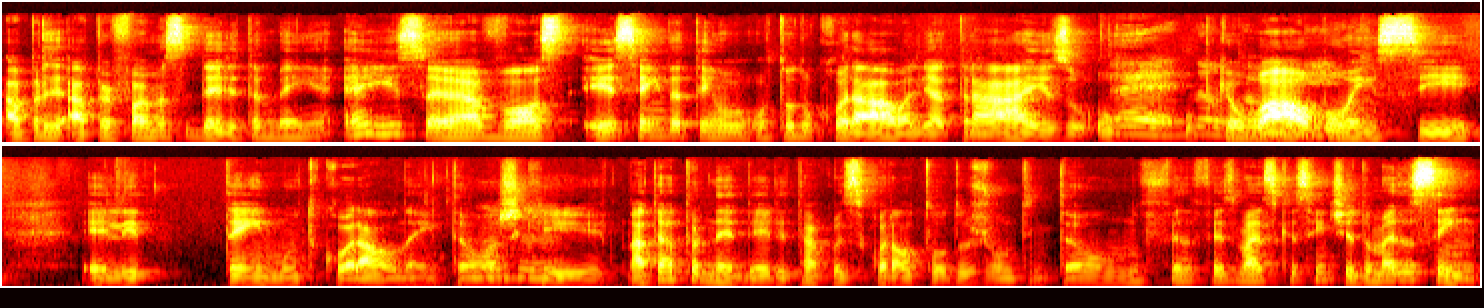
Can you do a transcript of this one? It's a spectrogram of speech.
a, a performance dele também é isso, é a voz. Esse ainda tem o, todo o coral ali atrás, o, o- É, o- não, porque o tá álbum em si, ele tem muito coral, né? Então acho Uhum. que até a turnê dele tá com esse coral todo junto, então não fez, fez mais que sentido. Mas assim.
